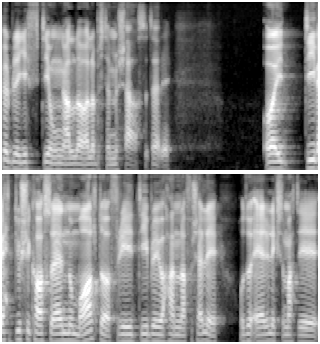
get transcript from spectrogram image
bli gift i ung alder eller bestemme kjæreste til dem. Og de vet jo ikke hva som er normalt, da, fordi de blir jo handla forskjellig. Og da er det liksom at de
